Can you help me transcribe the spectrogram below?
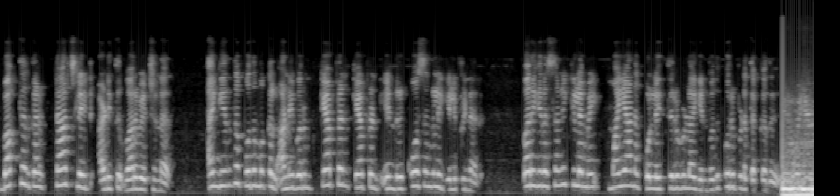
பக்தர்கள் டார்ச் லைட் அடித்து வரவேற்றனர். அங்கிருந்த பொதுமக்கள் அனைவரும் கேப்டன் கேப்டன் என்று கோஷங்களை எழுப்பினர். வருகிற சனிக்கிழமை மயான கொள்ளை திருவிழா என்பது குறிப்பிடத்தக்கது. உயிர்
